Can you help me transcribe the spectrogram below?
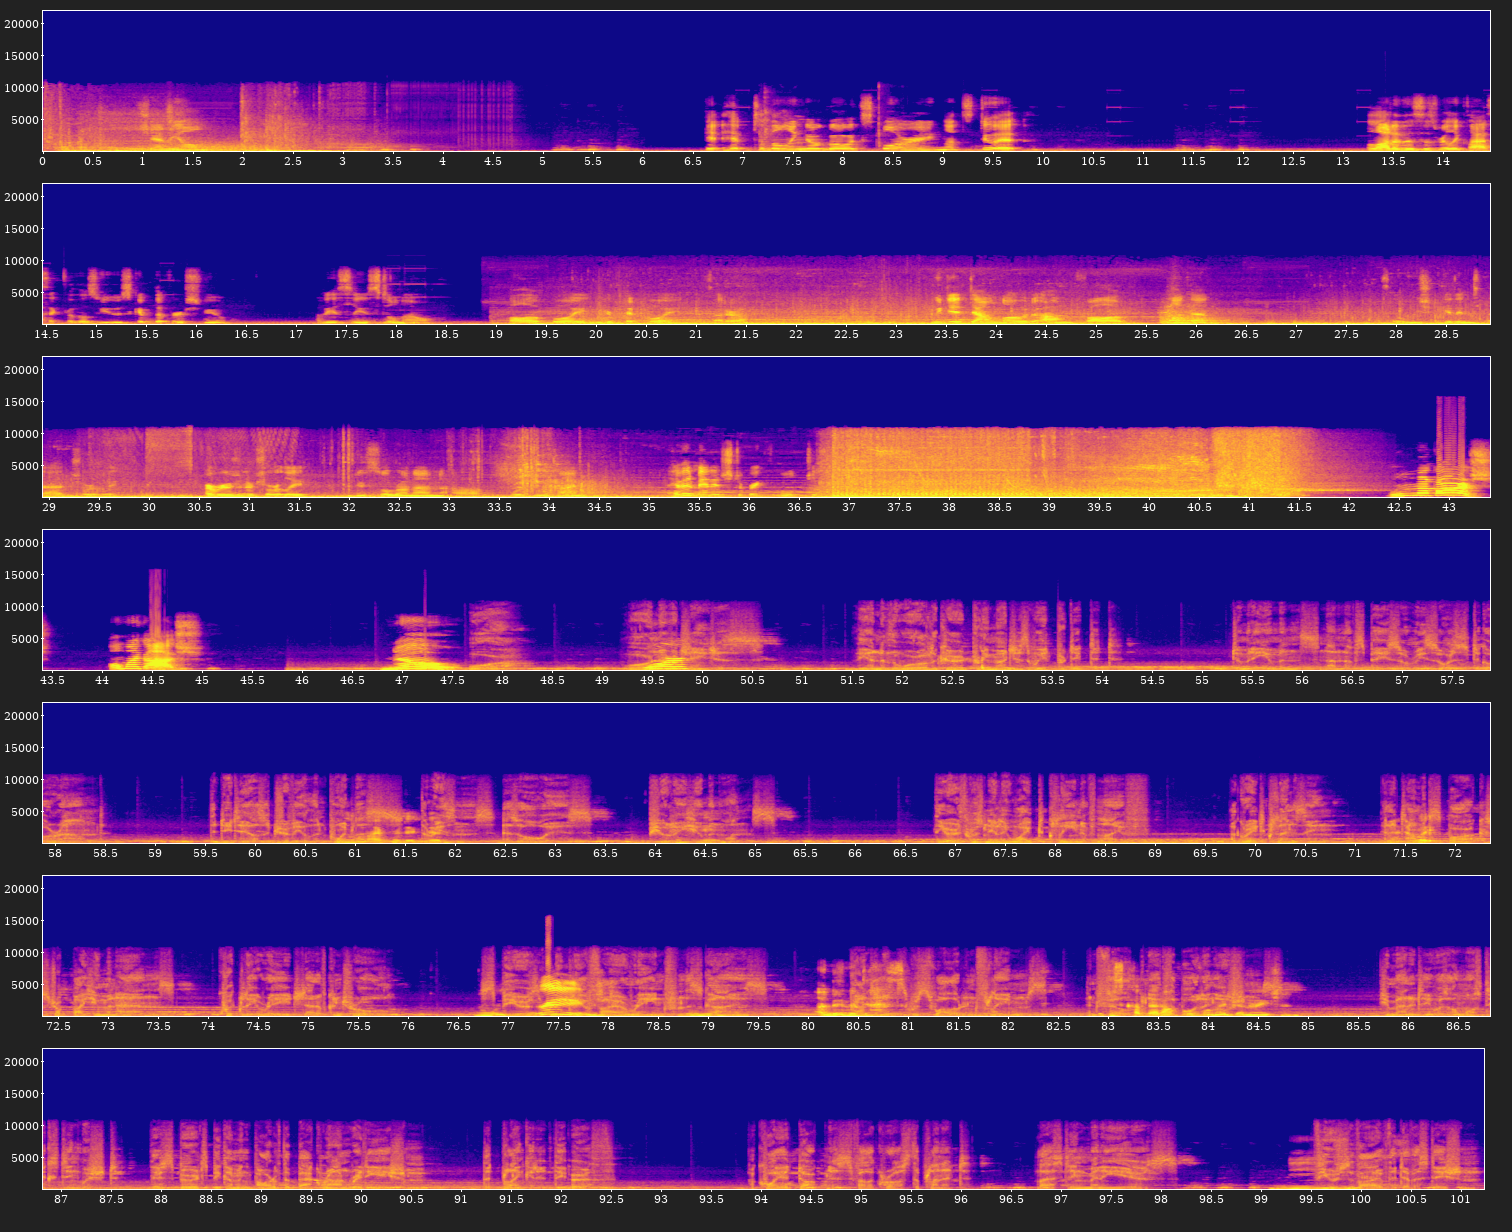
Samuel. Get hip to the lingo, go exploring. Let's do it. A lot of this is really classic for those of you who skipped the first few. Obviously, you still know. Fallout Boy, your Pit Boy, etc. We did download um, Fallout London, so we should get into that shortly. Our version of shortly do still run on uh, working time. I haven't managed to break the mold just yet. Oh my gosh! Oh my gosh! No! War. War, War. changes. The end of the world occurred pretty much as we had predicted. Too many humans, not enough space or resources to go around. The details are trivial and pointless. Predicted. The reasons, as always, purely human ones. The Earth was nearly wiped clean of life. A great cleansing, an atomic Wait. spark struck by human hands, quickly raged out of control. Spears of fire rained from the skies. Under the desk. were swallowed in flames and We fell just cut that off before boiling my generation. Humanity was almost extinguished, their spirits becoming part of the background radiation that blanketed the Earth. A quiet darkness fell across the planet, lasting many years. Few survived the devastation.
